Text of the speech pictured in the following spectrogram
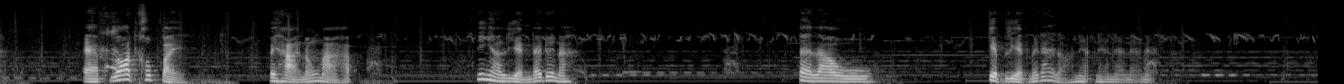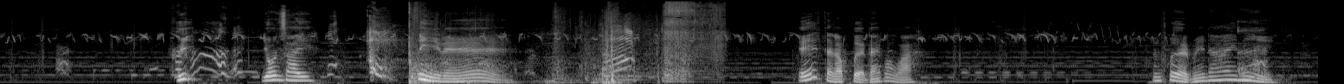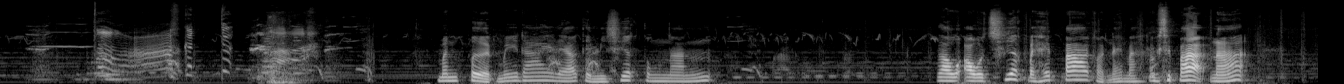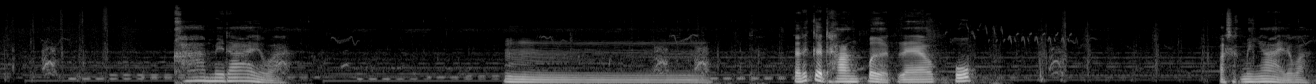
แอบลอดเข้าไป ไปหาน้องหมาครับ นี่ไงเหรียญได้ด้วยนะ แต่เรา เก็บเหรียญไม่ได้เหรอเนี่ยเนี่ยเนี่ยเนี่ยเนี่ยเฮ้ยโยนใส่ นี่แน่เอ๊ะ แต่เราเปิดได้ปะวะ มันเปิดไม่ได้นี่ มันเปิดไม่ได้แล้วแต่มีเชือกตรงนั้น เราเอาเชือกไปให้ป้าก่อนได้ไหมไม่ใช่ป้านะ ไม่ได้ว่ะ อืม แต่ถ้าเกิดทางเปิดแล้วปุ๊บ เอาชักไม่ง่ายแล้วว่ะ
